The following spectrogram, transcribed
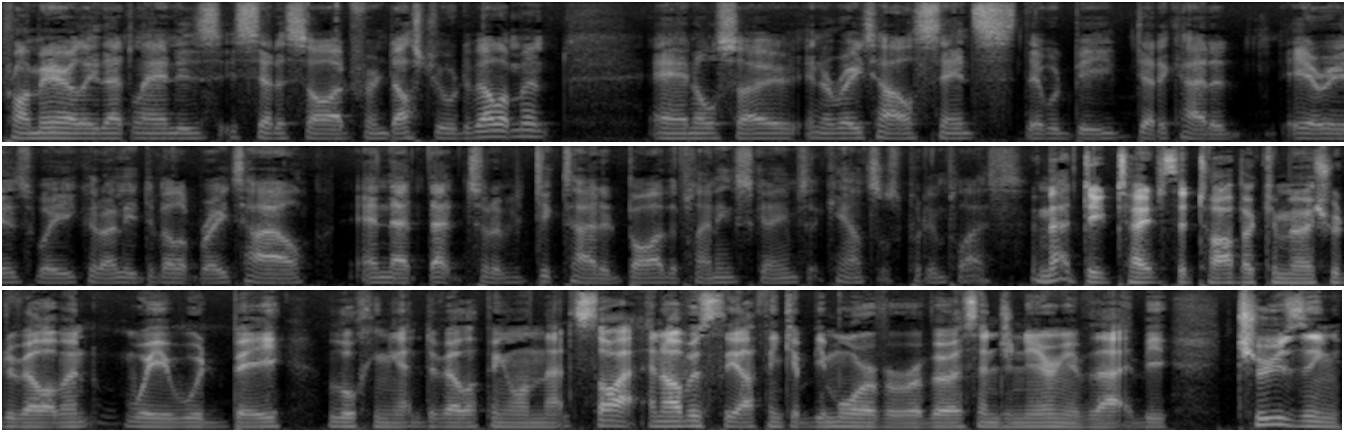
primarily that land is, is set aside for industrial development and also in a retail sense, there would be dedicated areas where you could only develop retail, and that that sort of dictated by the planning schemes that councils put in place. And that dictates the type of commercial development we would be looking at developing on that site. And obviously, I think it'd be more of a reverse engineering of that. It'd be choosing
